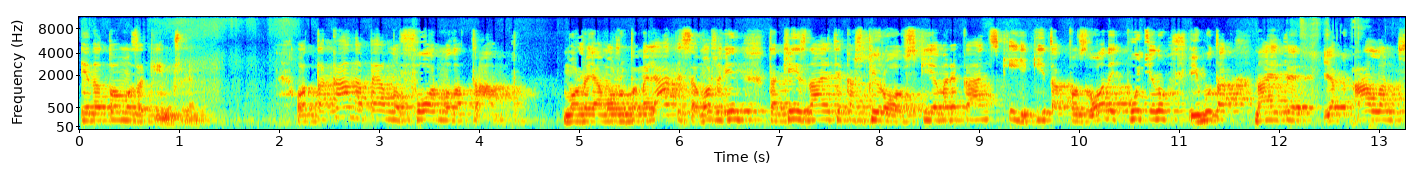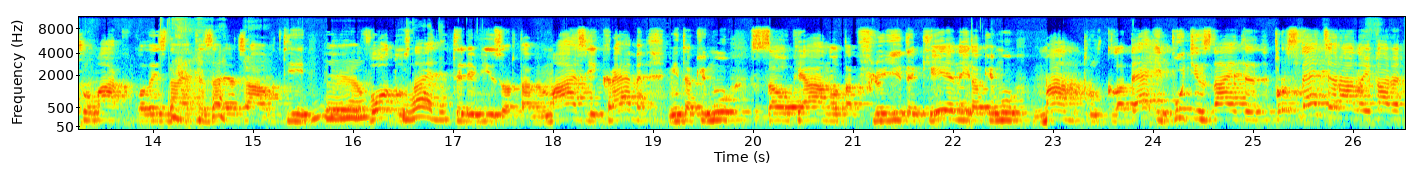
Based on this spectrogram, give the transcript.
і на тому закінчуємо. От така, напевно, формула Трампа. Може, я можу помилятися, може він такий, знаєте, Кашпіровський американський, який так подзвонить Путіну, і йому так, знаєте, як Алан Чумак, коли, знаєте, заряджав ті е, воду, знаєте, телевізор, там мазі, креми, він так йому з-за океану так флюїди кине, і так йому мантру вкладе, і Путін, знаєте, проснеться рано і каже:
